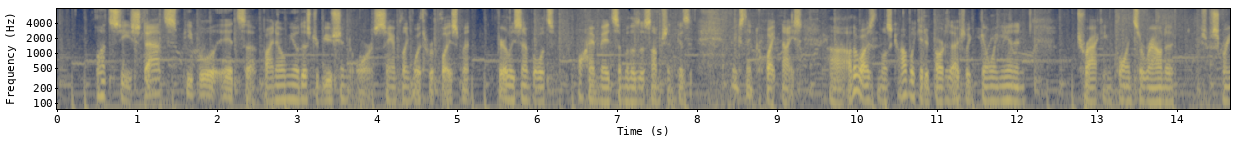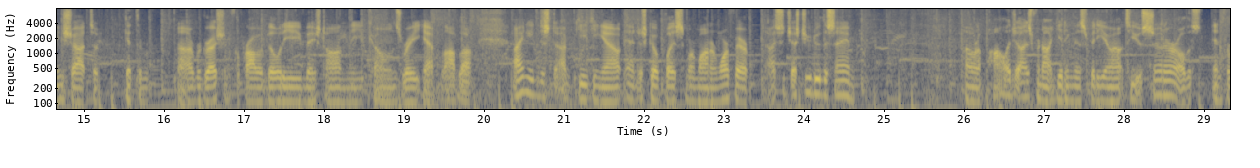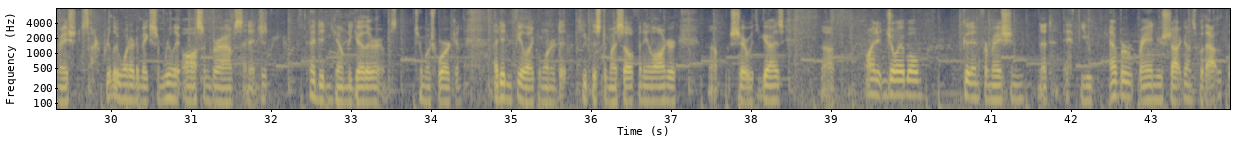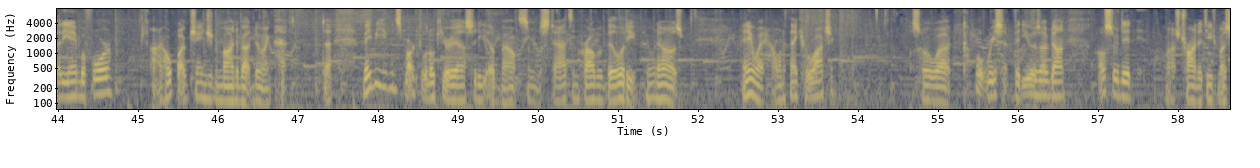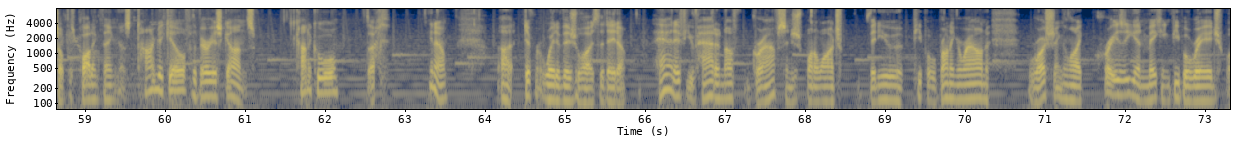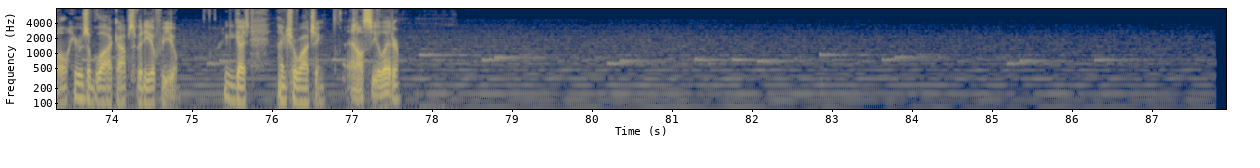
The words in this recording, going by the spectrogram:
let's see. Stats, people, it's a binomial distribution or sampling with replacement. Fairly simple. It's why I made some of those assumptions, because it makes things quite nice. Uh, otherwise, the most complicated part is actually going in and tracking points around a screenshot to get the uh, regression for probability based on the cones rate, yeah, blah blah. I need to stop geeking out and just go play some more Modern Warfare. I suggest you do the same. I want to apologize for not getting this video out to you sooner, all this information, because I really wanted to make some really awesome graphs, and it just it didn't come together. It was too much work, and I didn't feel like I wanted to keep this to myself any longer. Share with you guys. Uh, find it enjoyable, good information, and if you ever ran your shotguns without steady aim before, I hope I've changed your mind about doing that. uh, maybe even sparked a little curiosity about some stats and probability, who knows. Anyway, I want to thank you for watching. So uh, a couple recent videos I've done, also did I was trying to teach myself this plotting thing. It's time to kill for the various guns. Kind of cool. you know, a different way to visualize the data. And if you've had enough graphs and just want to watch video of people running around, rushing like crazy and making people rage, well, here's a Black Ops video for you. You guys. Thanks for watching, and I'll see you later.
